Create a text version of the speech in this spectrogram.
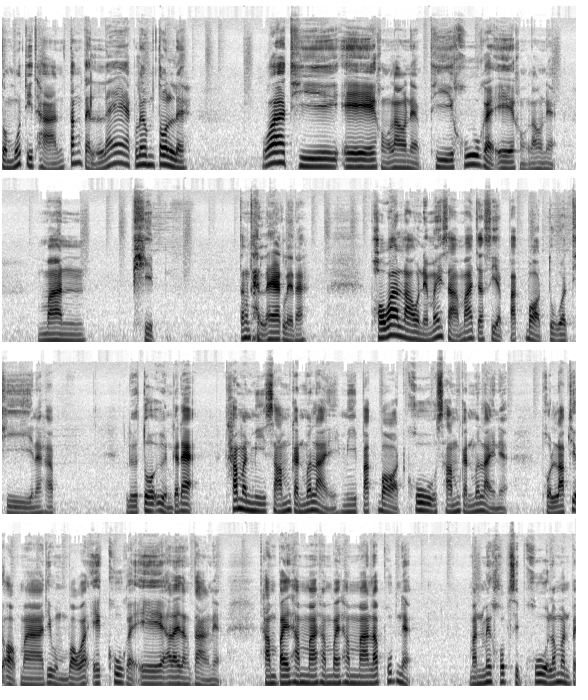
สมมุติฐานตั้งแต่แรกเริ่มต้นเลย ว่า TA ของเราเนี่ย T คู่กับ A ของเราเนี่ย มันผิดตั้งแต่แรกเลยนะ เพราะว่าเราเนี่ยไม่สามารถจะเสียบปลั๊กบอร์ดตัว T นะครับ หรือตัวอื่นก็ได้ ถ้ามันมีซ้ำกันเมื่อไหร่ มีปลั๊กบอร์ดคู่ซ้ำกันเมื่อไหร่เนี่ย ผลลัพธ์ที่ออกมาที่ผมบอกว่า x คู่กับ a อะไรต่างๆ เนี่ยทำไปทำมาทำไปทำมาแล้วปุ๊บเนี่ย มันไม่ครบ 10 คู่แล้วมันไป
